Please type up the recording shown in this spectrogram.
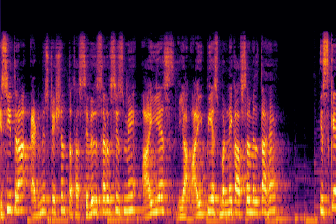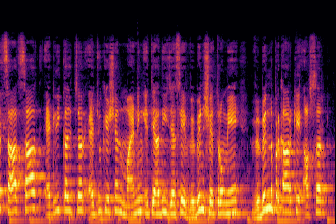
इसी तरह एडमिनिस्ट्रेशन तथा सिविल सर्विसेज़ में आईएएस या आईपीएस बनने का अवसर मिलता है। इसके साथ साथ एग्रीकल्चर, एजुकेशन, माइनिंग इत्यादि जैसे विभिन्न क्षेत्रों में विभिन्न प्रकार के अवसर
